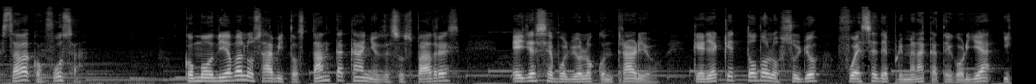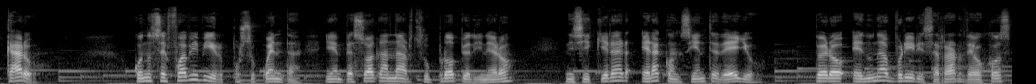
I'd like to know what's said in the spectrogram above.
Estaba confusa. Como odiaba los hábitos tan tacaños de sus padres, ella se volvió lo contrario, quería que todo lo suyo fuese de primera categoría y caro. Cuando se fue a vivir por su cuenta y empezó a ganar su propio dinero, Ni siquiera era consciente de ello, pero en un abrir y cerrar de ojos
